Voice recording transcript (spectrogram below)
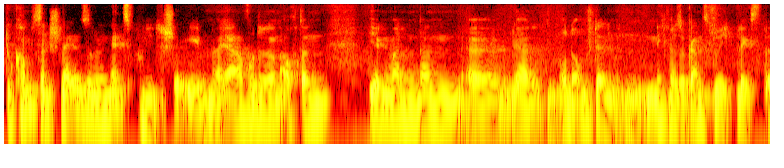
du kommst dann schnell in so eine netzpolitische Ebene, ja, wo du dann auch dann irgendwann dann äh, ja, unter Umständen nicht mehr so ganz durchblickst, äh,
